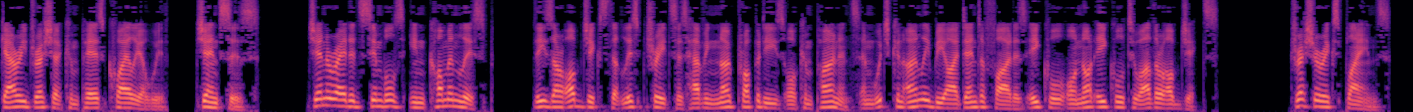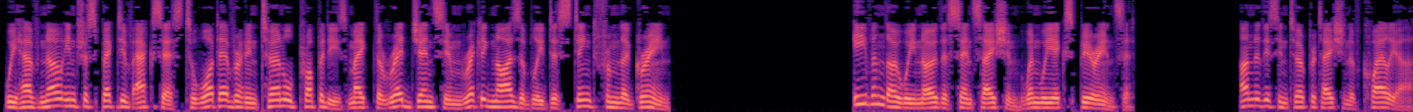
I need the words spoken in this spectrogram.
Gary Drescher compares qualia with «gensyms» generated symbols in Common Lisp. These are objects that Lisp treats as having no properties or components and which can only be identified as equal or not equal to other objects. Drescher explains, "...we have no introspective access to whatever internal properties make the red gensym recognizably distinct from the green, even though we know the sensation when we experience it. Under this interpretation of qualia,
